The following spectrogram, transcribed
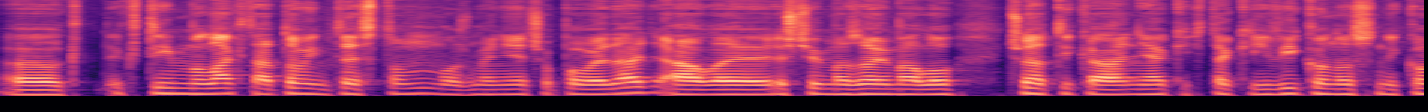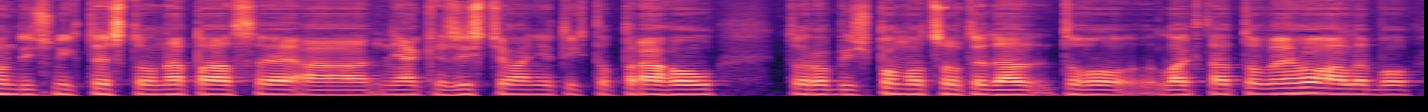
K, k tým laktátovým testom môžeme niečo povedať, ale ešte by ma zaujímalo, čo sa týka nejakých takých výkonnostných kondičných testov na páse a nejaké zisťovanie týchto prahov, to robíš pomocou teda toho laktátového, alebo,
